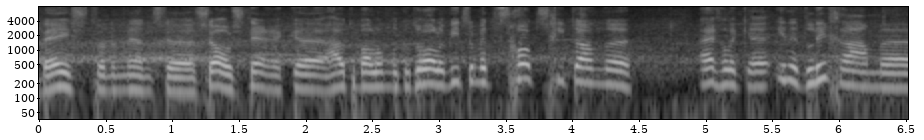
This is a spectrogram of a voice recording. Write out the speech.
Beest van de mensen. Zo sterk. Uh, houdt de bal onder controle. Witsel met de schot schiet dan... eigenlijk uh, in het lichaam uh,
